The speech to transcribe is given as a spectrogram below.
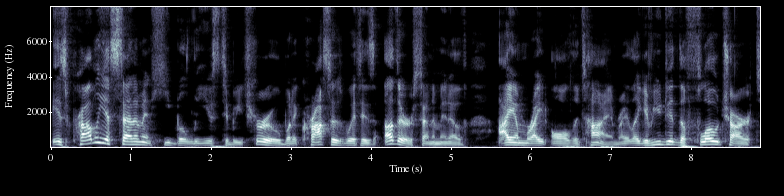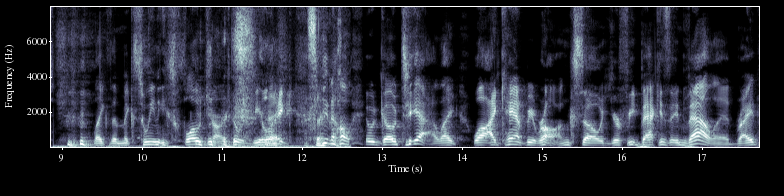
is probably a sentiment he believes to be true, but it crosses with his other sentiment of, I am right all the time, right? Like if you did the flow chart, like the McSweeney's flow chart, it would be like, you know, it would go to, yeah, like, well, I can't be wrong, so your feedback is invalid, right?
